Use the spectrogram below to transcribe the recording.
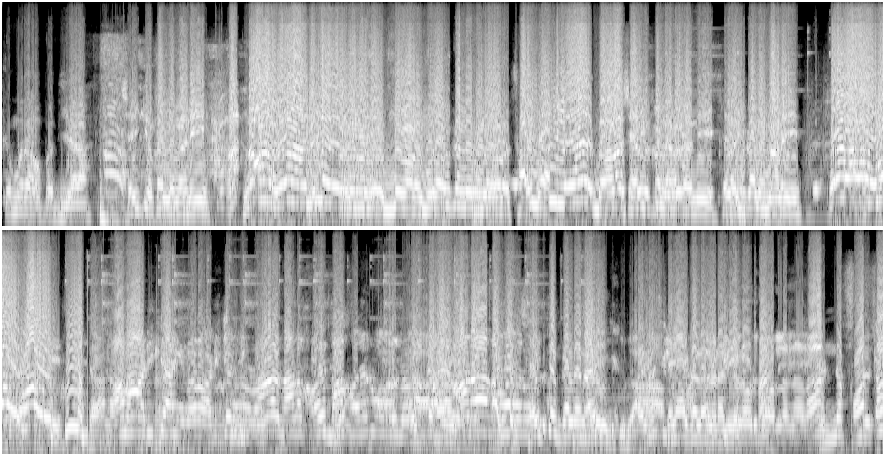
கேமரா பாத்தியா? சைக்கிள் கல்லல நீ சைக்கிள் நானா சைக்கிள் கல்லல நீ சைக்கிள் கல்லல நீ நானா அடிக்காங்க நானா அடிக்காங்க நானா சைக்கிள் கல்லல நீ சைக்கிள் கல்லல நீ என்ன பார்த்தா?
